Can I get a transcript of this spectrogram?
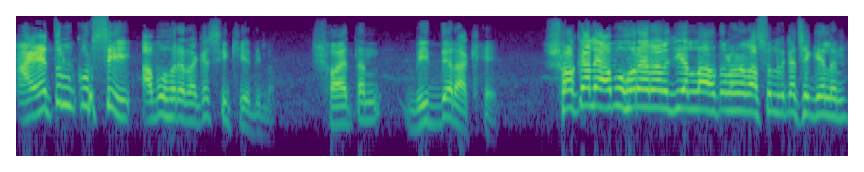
আয়াতুল কুরসি আবু হরেরাকে শিখিয়ে দিল। শয়তান বিদ্যে রাখে। সকালে আবু হরেরা রাজি আল্লাহ রাসুলের কাছে গেলেন।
